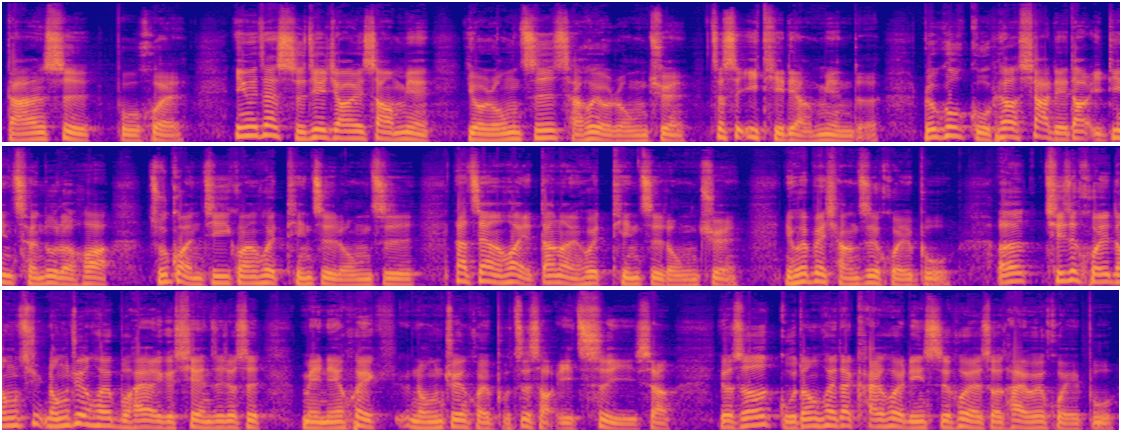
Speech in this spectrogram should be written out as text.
答案是不会。因为在实际交易上面，有融资才会有融券，这是一体两面的。如果股票下跌到一定程度的话，主管机关会停止融资，那这样的话也当然也会停止融券，你会被强制回补。而其实回融融券回补还有一个限制，就是每年会融券回补至少一次以上。有时候股东会在开会临时会的时候，他也会回补。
